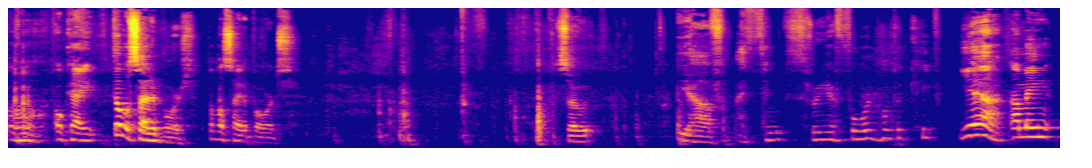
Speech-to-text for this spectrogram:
Oh, okay. Double-sided boards. Double-sided boards. So you have, I think, three or four in Haunted Keep. Yeah, I mean,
